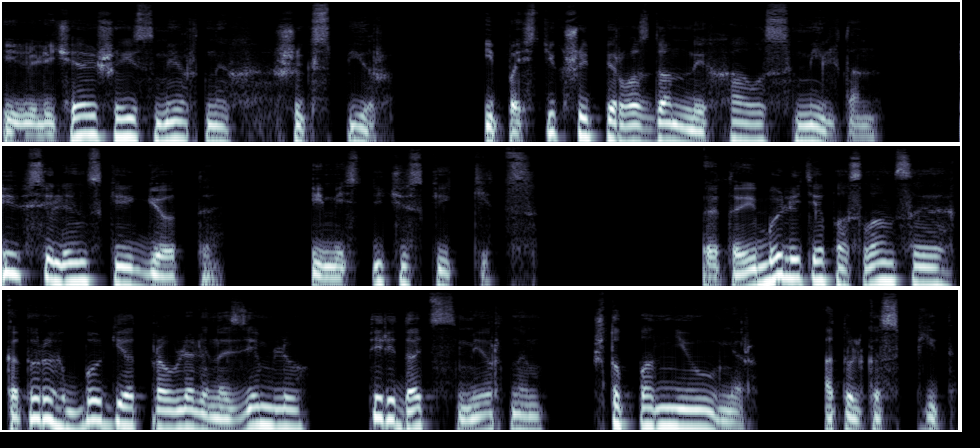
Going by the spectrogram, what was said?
и величайший из смертных Шекспир, и постигший первозданный хаос Мильтон, и вселенский Гёте, и мистический Китс. Это и были те посланцы, которых боги отправляли на землю передать смертным, чтоб он не умер, а только спит.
